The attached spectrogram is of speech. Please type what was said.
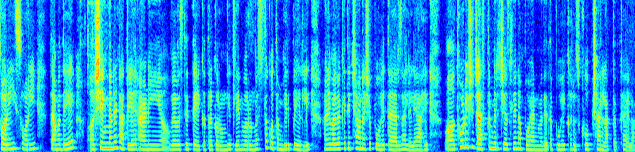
सॉरी सॉरी त्यामध्ये शेंगदाणे टाकले आणि व्यवस्थित ते एकत्र करून घेतले आणि वरून मस्त कोथिंबीर पेरली. आणि बघा किती छान असे पोहे तयार झालेले आहे. थोडीशी जास्त मिरची असली ना पोह्यांमध्ये तर पोहे खरंच खूप छान लागतात खायला.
